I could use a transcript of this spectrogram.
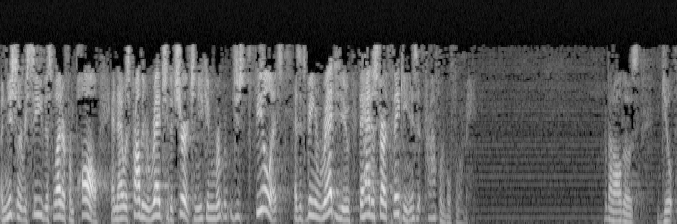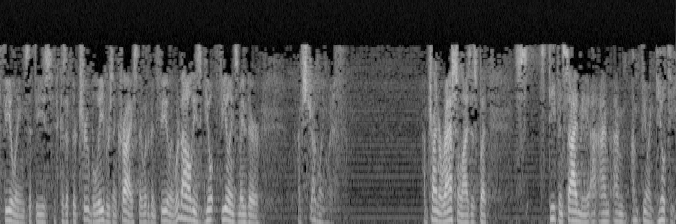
initially received this letter from Paul, and that was probably read to the church, and you can re- just feel it as it's being read to you. They had to start thinking, is it profitable for me? What about all those guilt feelings that these, because if they're true believers in Christ, they would have been feeling. What about all these guilt feelings maybe they're, I'm struggling with? I'm trying to rationalize this, but deep inside me. I, I'm, I'm, I'm feeling guilty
